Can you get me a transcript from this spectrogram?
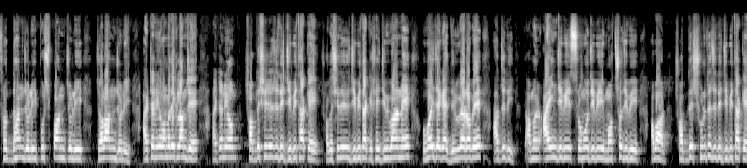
শ্রদ্ধাঞ্জলি, পুষ্পাঞ্জলি, জলাঞ্জলি। আরেকটা নিয়ম আমরা দেখলাম যে, আরেকটা নিয়ম, শব্দের শেষে যদি জীবী থাকে, শব্দের শেষে যদি জীবী থাকে, সেই জীবী বানানে উভয় জায়গায় দীর্ঘকার হবে আর যদি আমার আইনজীবী, শ্রমজীবী, মৎস্যজীবী, আবার শব্দের শুরুতে যদি জীবী থাকে,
